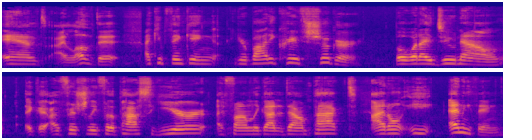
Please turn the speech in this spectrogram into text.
and i loved it i keep thinking your body craves sugar but what I do now, like officially for the past year, I finally got it down packed. I don't eat anything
